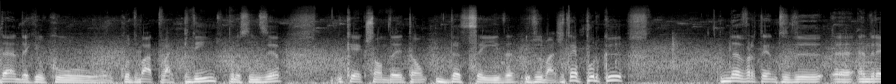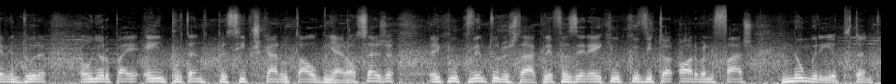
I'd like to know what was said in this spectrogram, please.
dando aquilo que o, que o, debate vai pedindo, por assim dizer, que é a questão de, então, da saída e tudo mais. Até porque na vertente de uh, André Ventura, a União Europeia é importante para se buscar o tal dinheiro, ou seja, aquilo que Ventura está a querer fazer é aquilo que Viktor Orban faz na Hungria, portanto,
